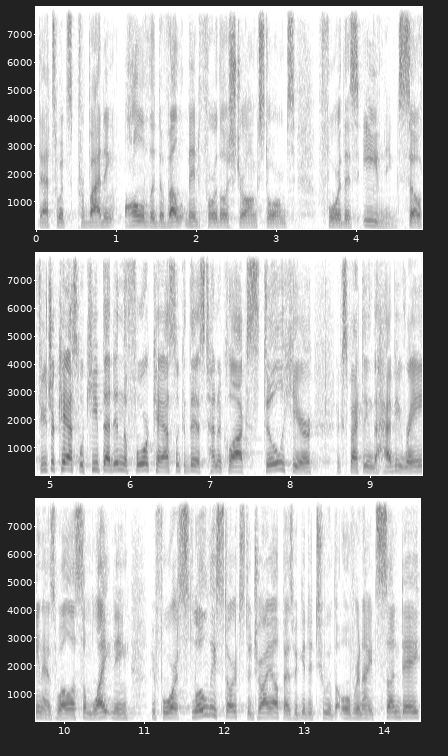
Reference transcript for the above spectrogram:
That's what's providing all of the development for those strong storms for this evening. So Futurecast will keep that in the forecast. Look at this, 10 o'clock still here, expecting the heavy rain as well as some lightning before it slowly starts to dry up as we get into the overnight Sunday.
